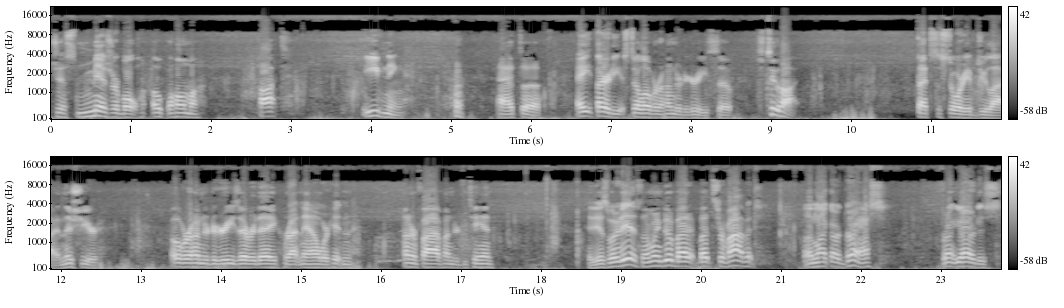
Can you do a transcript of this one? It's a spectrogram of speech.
just miserable Oklahoma hot evening at uh, 8.30. It's still over 100 degrees, so it's too hot. That's the story of July. And this year, over 100 degrees every day. Right now, we're hitting 105, 110. It is what it is. Nothing we can do about it but survive it. Unlike our grass, front yard is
